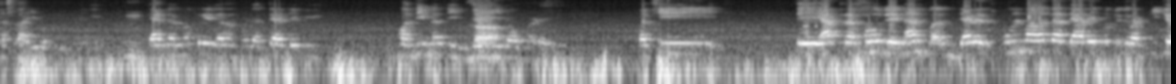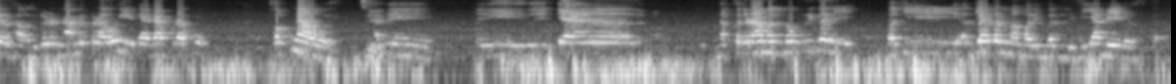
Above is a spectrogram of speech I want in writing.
સરકારી નોકરી મળી ગઈ. નોકરી તરફ પડે ત્યારે જેવી ઉપાધિ નથી. જેવી ન પડે પછી તે યાત્રા સૌદે નાનપણ જ્યારે સ્કૂલમાં હતા ત્યારે બધું કે ટીચર થાય ઘણા નાનકડા હોઈએ ત્યારે આપણા ખૂબ સપના હોય. અને એ ત્યાં નખત્રાણામાં નોકરી કરી પછી અધ્યાપનમાં મારી બદલી થઈ. યા બે વર્ષ કરી.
